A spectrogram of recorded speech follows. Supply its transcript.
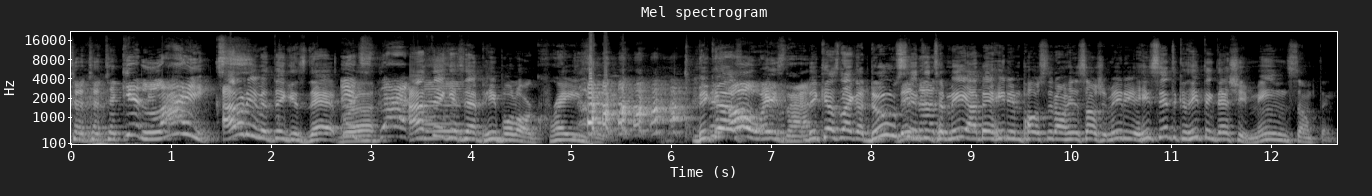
to, to, to get likes. I don't even think it's that, bro. It's that, I think it's that people are crazy. because always that. because like a dude They sent not- it to me. I bet he didn't post it on his social media. He sent it because he think that shit means something.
